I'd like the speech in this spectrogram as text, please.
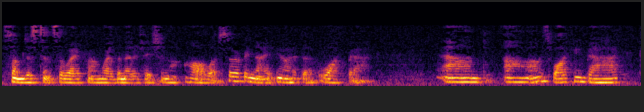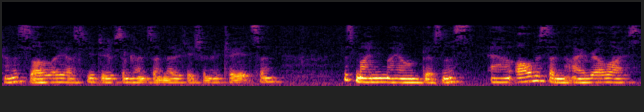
some distance away from where the meditation hall was. So every night, you know, I had to walk back. And um, I was walking back kind of slowly, as you do sometimes on meditation retreats, and just minding my own business. And all of a sudden, I realized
